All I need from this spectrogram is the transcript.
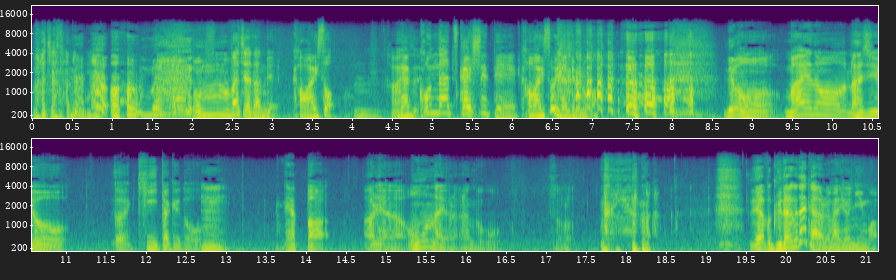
バチ当たんで、お前。ほんま。ほんまバチ当たんで。かわいそうん。かう。わいそうこんな扱いしてて、かわいそうになってくるわ。でも、前のラジオ、あ聞いたけどう、ん。やっぱ、あれやな、思んないよな、なんかこう。その、なんやろな。やっぱグダグダ感あるな、4人は。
